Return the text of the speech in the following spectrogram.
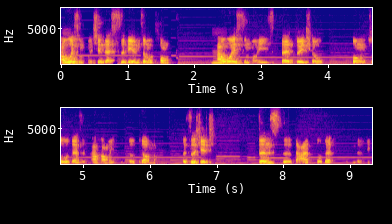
他为什么现在失恋这么痛苦？他嗯为什么一直在追求工作，但是他好像一直得不到满足？而这些真实的答案都在福音的里面。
